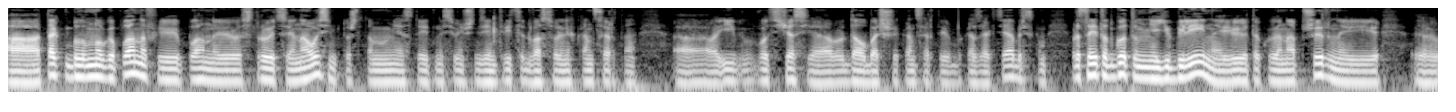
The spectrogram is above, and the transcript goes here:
А так было много планов, и планы строятся и на осень, потому что там у меня стоит на сегодняшний день 32 сольных концерта. А, И вот сейчас я дал большие концерты в БКЗ Октябрьском. Просто этот год у меня юбилейный, и такой он обширный, и э,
